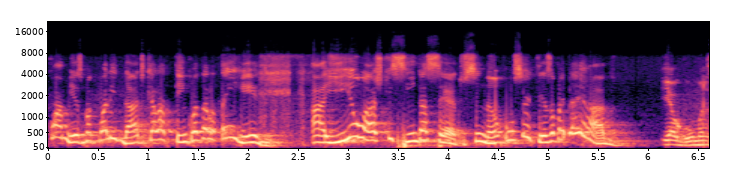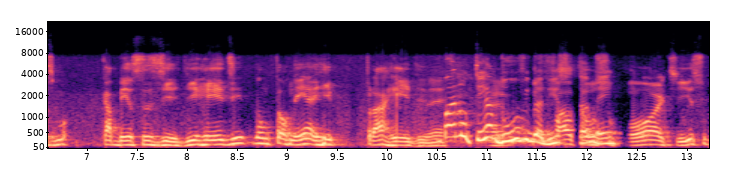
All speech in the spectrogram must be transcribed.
com a mesma qualidade que ela tem quando ela está em rede. Aí eu acho que sim dá certo, senão com certeza vai dar errado. E algumas cabeças de, de rede não estão nem aí para a rede, né? Mas não tenha é, dúvida disso falta também. Falta o suporte, isso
